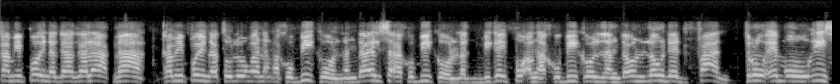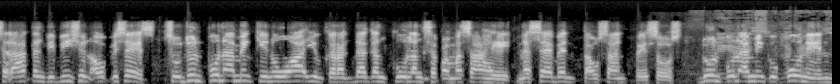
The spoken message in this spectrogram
Kami po ay nagagalak na kami po ay natulungan ng Ako Bicol nang dahil sa Ako Bicol, nagbigay po ang Ako Bicol ng downloaded fund through MOE sa lahat ng division offices. So doon po namin kinuha yung karagdagang kulang sa pamasahe na 7,000 pesos. Doon po namin kukunin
